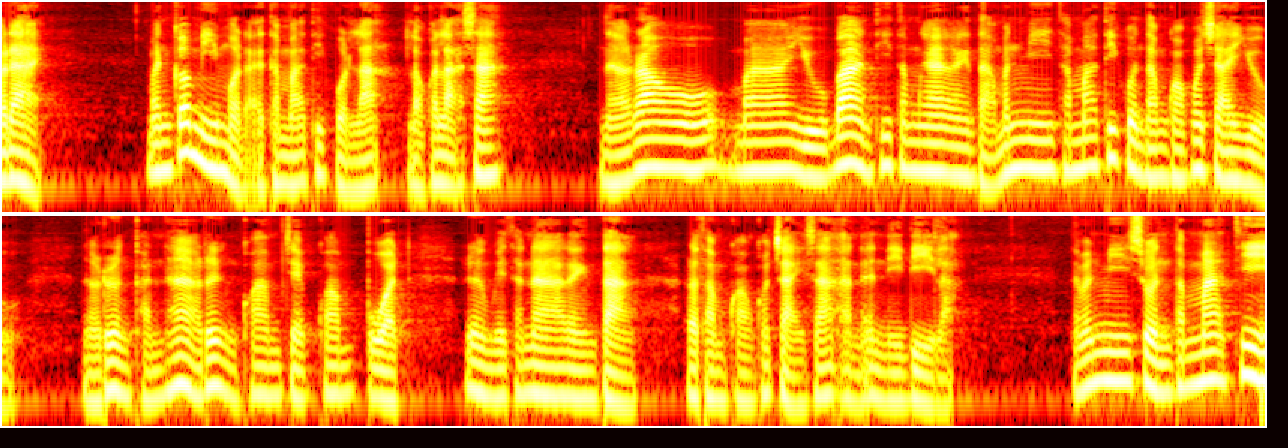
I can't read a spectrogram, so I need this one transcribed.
ก็ได้ มันก็มีหมดไอธรรมะที่ควรละ เราก็ละซะ นะเรามาอยู่บ้านที่ทำงานอะไรต่างมันมีธรรมะที่ควรทำความเข้าใจอยู่นะเรื่องขันห้าเรื่องความเจ็บความปวด เรื่องเวทนาอะไรต่างเราทำความเข้าใจซะอันอันนี้ดีละแต่มันมีส่วนธรรมะที่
